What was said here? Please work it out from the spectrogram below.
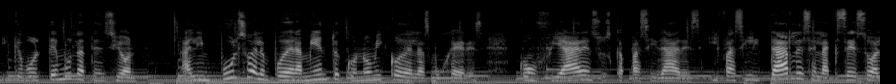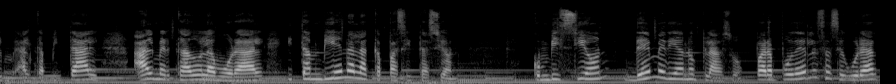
y que voltemos la atención al impulso del empoderamiento económico de las mujeres, confiar en sus capacidades y facilitarles el acceso al, al, capital, al mercado laboral y también a la capacitación, con visión de mediano plazo para poderles asegurar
